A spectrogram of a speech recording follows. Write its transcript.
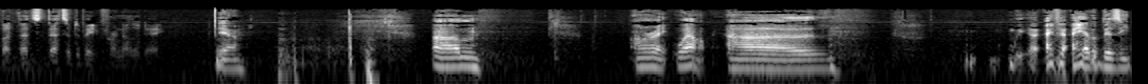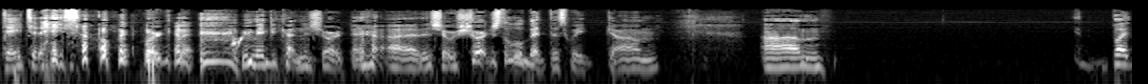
but that's that's a debate for another day. Yeah. Um. All right. Well, uh, we, I, I, have a busy day today, so we're gonna we may be cutting it short. Uh, the show's short just a little bit this week. Um, um, but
